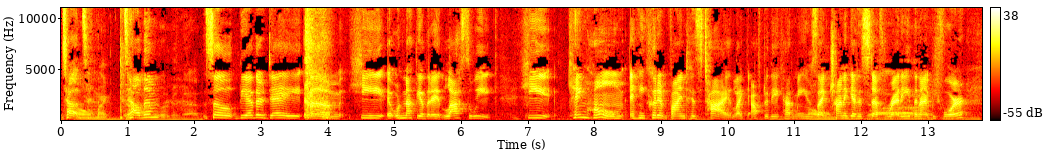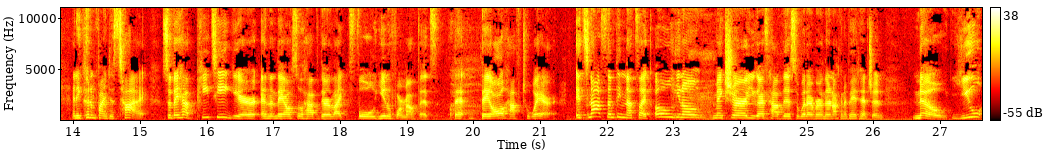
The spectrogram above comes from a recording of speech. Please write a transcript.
Tell- oh my god, tell them- It would have been bad. So the other day, um, he or not the other day, last week, he came home and he couldn't find his tie. Like after the academy, he was Oh like trying to get his stuff ready the night before, and he couldn't find his tie. So they have PT gear, and then they also have their like full uniform outfits that they all have to wear. It's not something that's like, oh, you know, make sure you guys have this or whatever, and they're not going to pay attention. No, you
